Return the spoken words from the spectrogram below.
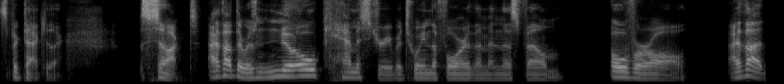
spectacular, sucked. I thought there was no chemistry between the four of them in this film overall. I thought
